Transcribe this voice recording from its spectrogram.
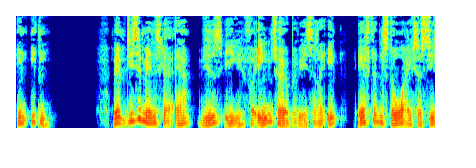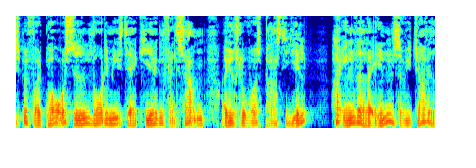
ind i den. Hvem disse mennesker er, vides ikke, for ingen tør jo bevæge sig derind. Efter den store eksorcisme for et par år siden, hvor det meste af kirken faldt sammen og jo slog vores præst ihjel, har ingen været derinde, så vidt jeg ved.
